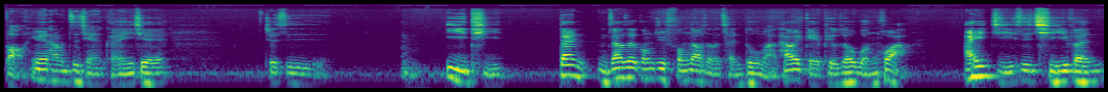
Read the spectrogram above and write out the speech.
爆，因为他们之前可能一些就是议题，但你知道这个工具疯到什么程度吗？他会给比如说文化。埃及是七分，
